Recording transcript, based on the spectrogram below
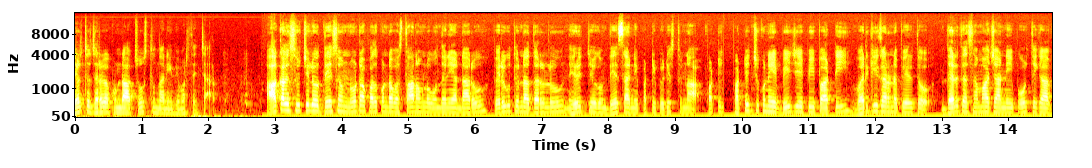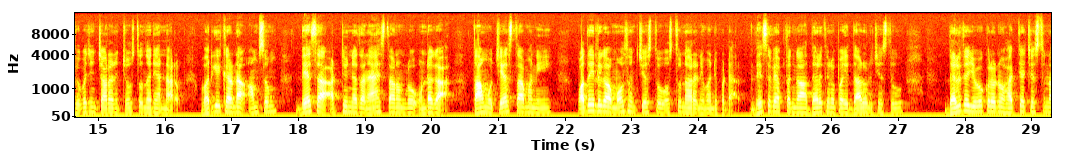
చర్చ జరగకుండా చూస్తుందని విమర్శించారు. ఆకలి సూచిలో దేశం నూట పదకొండవ స్థానంలో ఉందని అన్నారు. పెరుగుతున్న ధరలు నిరుద్యోగం దేశాన్ని పట్టిపీడిస్తున్న పట్టి పట్టించుకునే బీజేపీ పార్టీ వర్గీకరణ పేరుతో దళిత సమాజాన్ని పూర్తిగా విభజించాలని చూస్తుందని అన్నారు. వర్గీకరణ అంశం దేశ అత్యున్నత న్యాయస్థానంలో ఉండగా తాము చేస్తామని పదేళ్ళుగా మోసం చేస్తూ వస్తున్నారని మండిపడ్డారు. దేశవ్యాప్తంగా దళితులపై దాడులు చేస్తూ దళిత యువకులను హత్య చేస్తున్న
